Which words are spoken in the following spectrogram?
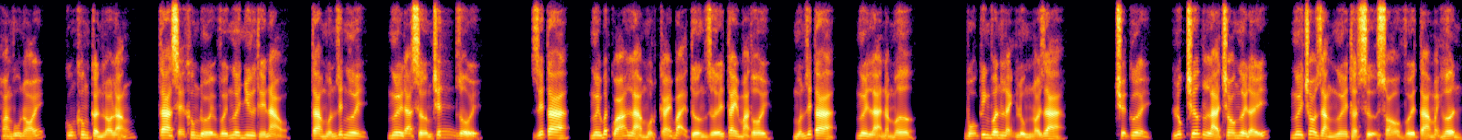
Hoàng vũ nói, cũng không cần lo lắng, ta sẽ không đối với ngươi như thế nào, ta muốn giết ngươi ngươi đã sớm chết rồi. Giết ta, ngươi bất quá là một cái bại tướng dưới tay mà thôi, muốn giết ta, ngươi là nằm mơ bộ kinh vân lạnh lùng nói ra. Chuyện cười, lúc trước là cho ngươi đấy, ngươi cho rằng ngươi thật sự so với ta mạnh hơn.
